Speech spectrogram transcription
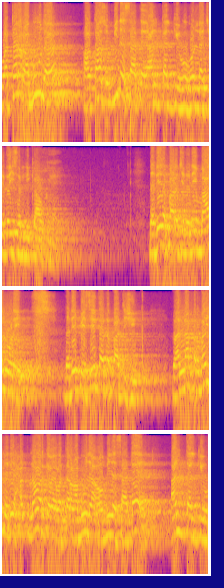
وترغبون او تاسو بنا ساته ان تلکی هو الله چې دای سر نکاح کوي د دې لپاره چې د دې مال وړي د دې پیسې ته ته پاتې شي نو الله فرمایي د دې حق نه ورکوي او ترغبون او مين ساته ان تلکیه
